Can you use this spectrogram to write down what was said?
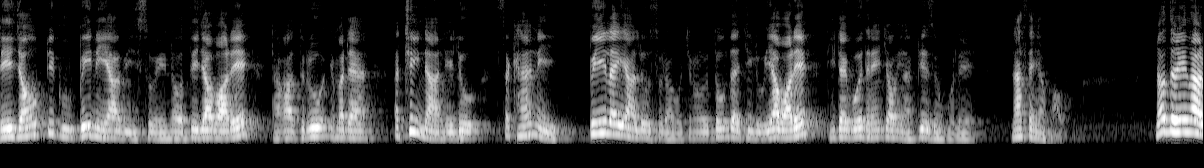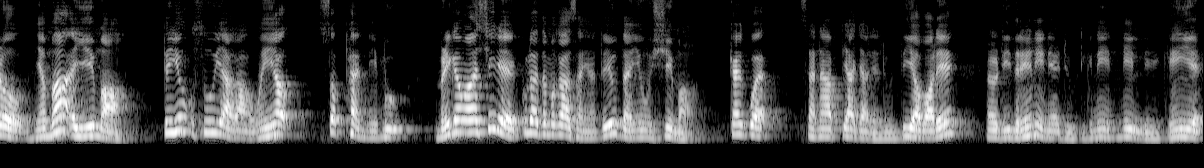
လေကြောင်းပစ်ကူပေးနေရပြီဆိုရင်တော့သိကြပါတယ်ဒါကသူတို့အင်မတန်အထိနာနေလို့စခန်းနေပေးလိုက်ရလို့ဆိုတာကိုကျွန်တော်တို့သုံးသပ်ကြည့်လို့ရပါတယ်ဒီတိုက်ပွဲသတင်းကြောင်းရာပြည့်စုံကိုလည်းနားဆင်ရမှာပါနောက်သတင်းကတော့မြန်မာအရေးမှာတရုတ်အစိုးရကဝင်ရောက်ဆွတ်ဖက်နေမှု အမေရိကန်မှာရှိတဲ့ကုလသမဂ္ဂဆိုင်ရာတရုတ်တန်ယုံရှေ့မှာကန့်ကွက်ဆန္ဒပြကြတယ်လို့သိရပါတယ်အဲ့တော့ဒီသတင်းတွေနဲ့အတူဒီကနေ့နေ့လေခင်းရဲ့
